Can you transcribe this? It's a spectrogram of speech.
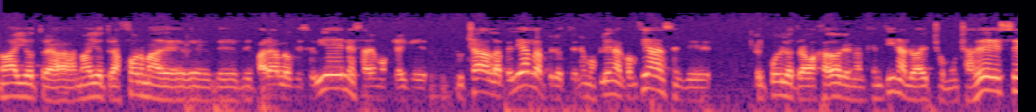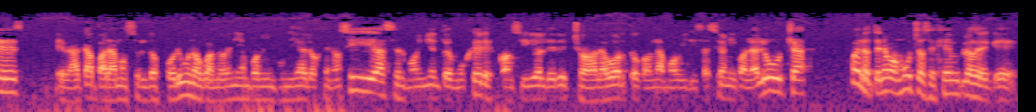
no hay otra, no hay otra forma de, parar lo que se viene, sabemos que hay que lucharla, pelearla, pero tenemos plena confianza en que el pueblo trabajador en Argentina lo ha hecho muchas veces, eh, acá paramos el 2 por 1 cuando venían por la impunidad de los genocidas, el movimiento de mujeres consiguió el derecho al aborto con la movilización y con la lucha. Bueno, tenemos muchos ejemplos de que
